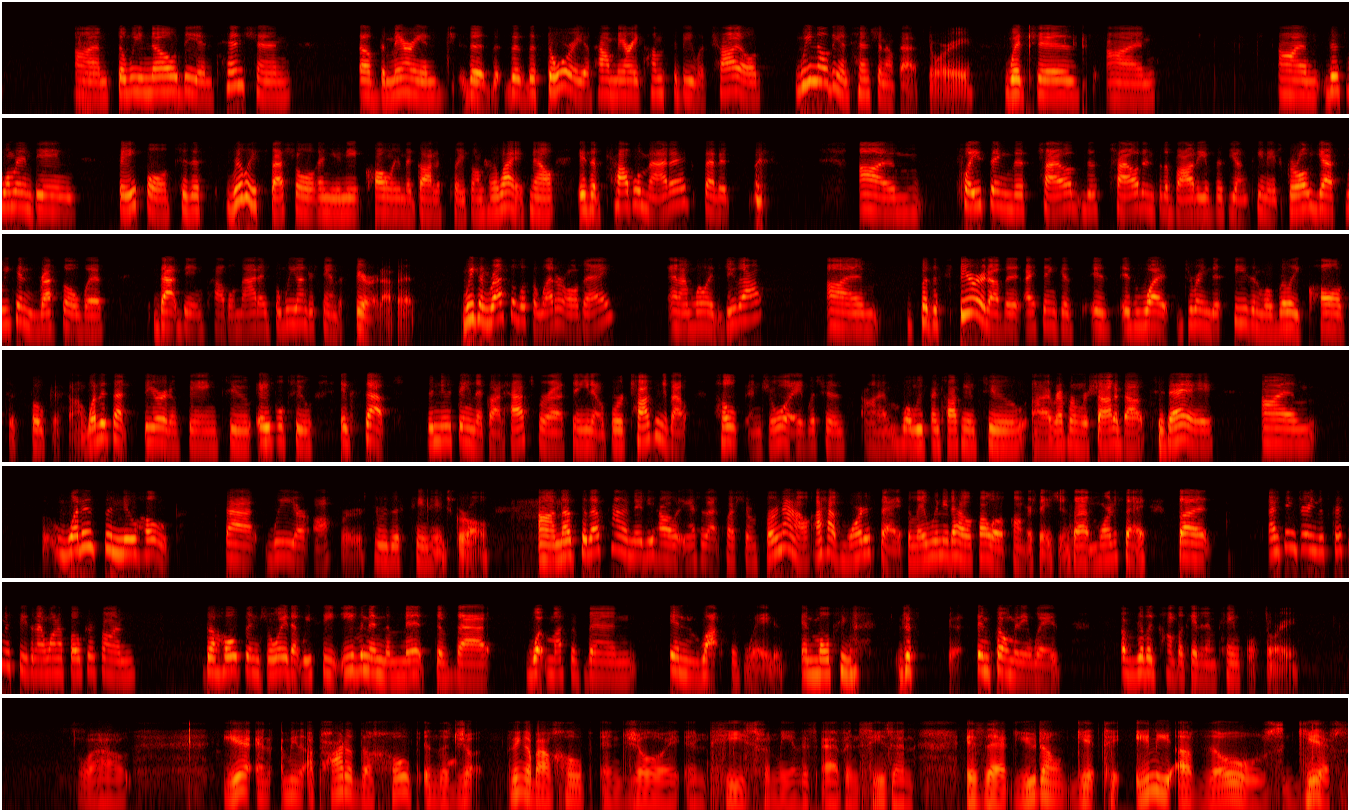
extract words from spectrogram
Um, so we know the intention of the Mary and the, the the story of how Mary comes to be with child, we know the intention of that story, which is um, um, this woman being faithful to this really special and unique calling that God has placed on her life. Now, is it problematic that it's um, placing this child this child into the body of this young teenage girl? Yes, we can wrestle with that being problematic, but we understand the spirit of it. We can wrestle with the letter all day, and I'm willing to do that. Um, but the spirit of it, I think, is is is what during this season we're really called to focus on. What is that spirit of being to able to accept the new thing that God has for us? And you know, if we're talking about hope and joy, which is um, what we've been talking to uh, Reverend Rashad about today. Um, what is the new hope that we are offered through this teenage girl? Um, that's, so that's kind of maybe how I would answer that question. For now, I have more to say, so maybe we need to have a follow-up conversation. So I have more to say, but I think during this Christmas season, I want to focus on the hope and joy that we see, even in the midst of that, what must have been in lots of ways, in multi, just in so many ways, a really complicated and painful story. Wow. Yeah, and I mean, a part of the hope in the joy thing about hope and joy and peace for me in this Advent season is that you don't get to any of those gifts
